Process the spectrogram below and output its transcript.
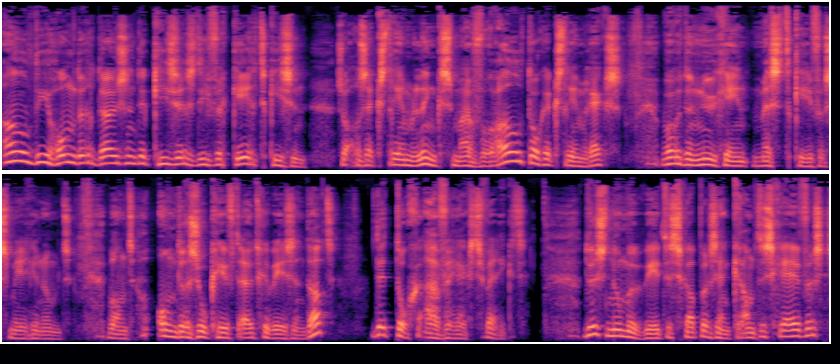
Al die honderdduizenden kiezers die verkeerd kiezen, zoals extreem links, maar vooral toch extreem rechts, worden nu geen mestkevers meer genoemd, want onderzoek heeft uitgewezen dat dit toch averechts werkt. Dus noemen wetenschappers en krantenschrijvers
